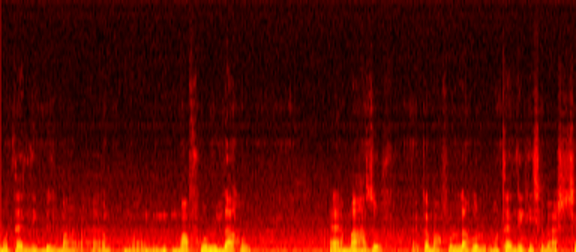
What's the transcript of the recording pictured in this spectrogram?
মোতাল্লিক বিল মাফুল লাহু হ্যাঁ মাহাজুফ, একটা মাফুল লাহুর হিসেবে আসছে।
